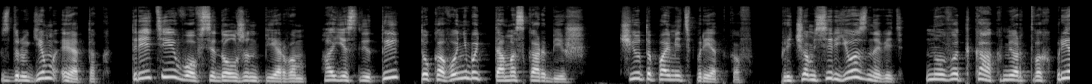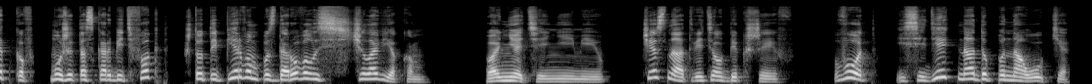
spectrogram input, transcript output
с другим этак. Третий вовсе должен первым. А если ты, то кого-нибудь там оскорбишь. Чью-то память предков. Причем серьезно ведь. Но вот как мертвых предков может оскорбить факт, что ты первым поздоровалась с человеком? Понятия не имею. Честно ответил Бекшеев. Вот, и сидеть надо по науке,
